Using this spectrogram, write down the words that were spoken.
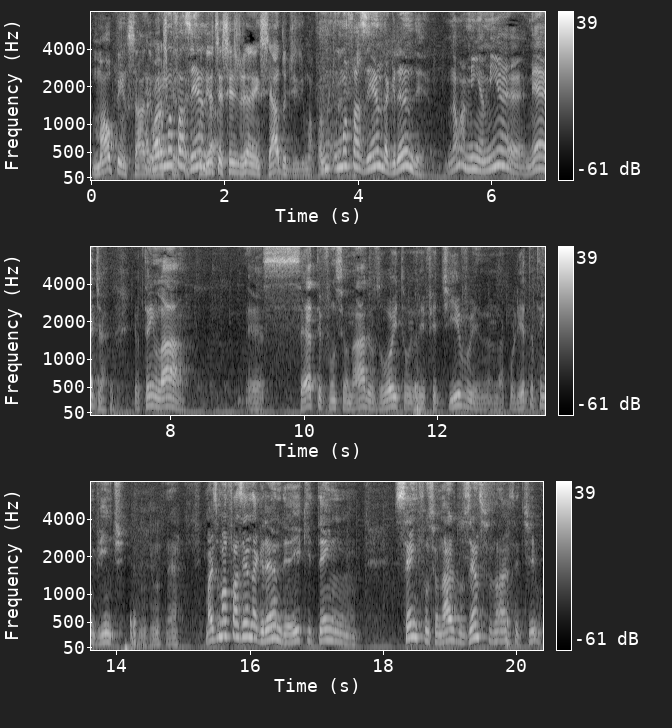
mal pensada. Agora, uma fazenda. Poderia ter sido gerenciado de, uma forma Uma diferente. fazenda grande, não a minha, a minha é média. Eu tenho lá é, sete funcionários, oito efetivo, e na colheita tem 20. Uhum. Né? Mas uma fazenda grande aí que tem 100 funcionários, 200 funcionários efetivos,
